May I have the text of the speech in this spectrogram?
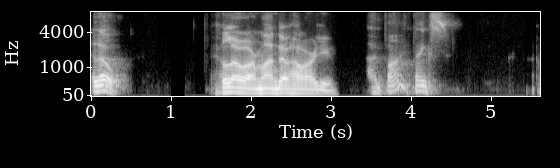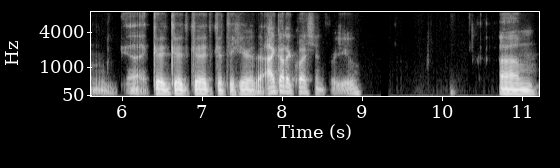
Hello. Hello, Armando. How are you? I'm fine. Thanks. Um, uh, good, good, good. Good to hear that. I got a question for you. Um,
